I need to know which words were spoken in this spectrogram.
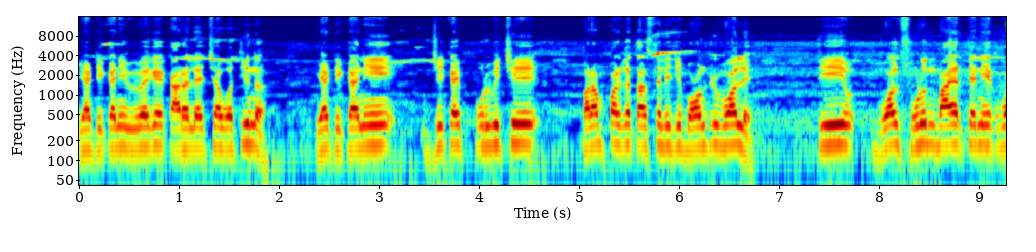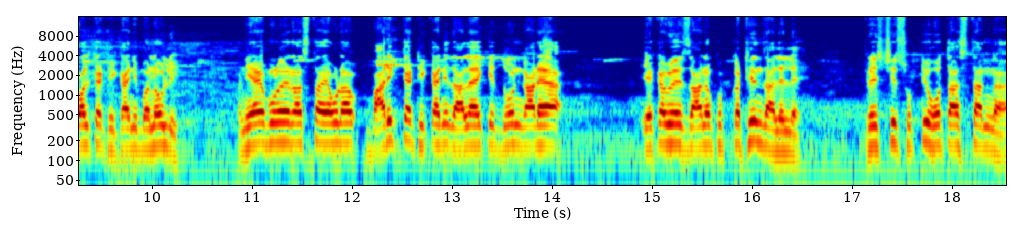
या ठिकाणी विभागीय कार्यालयाच्या वतीनं या ठिकाणी जी काही पूर्वीची परंपरागत असलेली जी बाउंड्री वॉल आहे ती वॉल सोडून बाहेर त्यांनी एक वॉल त्या ठिकाणी बनवली. आणि यामुळे रस्ता एवढा बारीक त्या ठिकाणी झाला आहे की दोन गाड्या एका वेळेस जाणं खूप कठीण झालेलं आहे. प्रेसची सुट्टी होत असताना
